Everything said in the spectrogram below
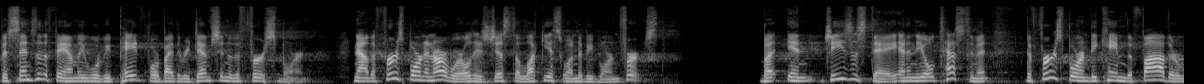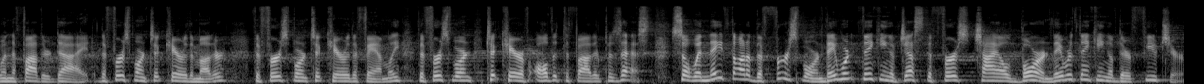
the sins of the family will be paid for by the redemption of the firstborn. Now, the firstborn in our world is just the luckiest one to be born first. But in Jesus' day and in the Old Testament, the firstborn became the father when the father died. The firstborn took care of the mother. The firstborn took care of the family. The firstborn took care of all that the father possessed. So when they thought of the firstborn, they weren't thinking of just the first child born, they were thinking of their future.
